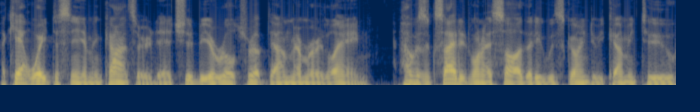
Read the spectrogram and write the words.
I can't wait to see him in concert. It should be a real trip down memory lane. I was excited when I saw that he was going to be coming to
